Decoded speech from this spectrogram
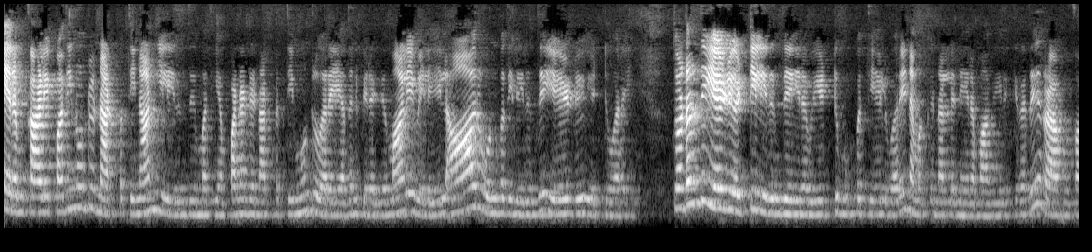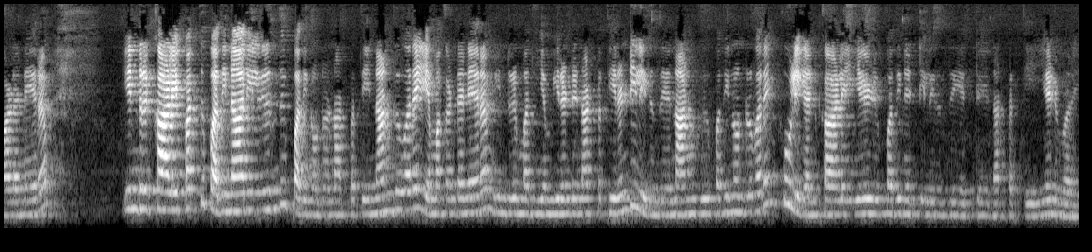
நேரம் கா காலை பதினொன்று நாற்பத்தி நான்கில் இருந்து மதியம் பன்னெண்டு நாற்பத்தி மூன்று வரை அதன் பிறகு மாலை வேளையில் ஆறு ஒன்பதில் இருந்து ஏழு எட்டு வரை. தொடர்ந்து ஏழு எட்டில் இருந்து இரவு எட்டு முப்பத்தி ஏழு வரை நமக்கு நல்ல நேரமாக இருக்கிறது. ராகு கால நேரம். இன்று காலை பத்து பதினாறிலிருந்து பதினொன்று நாற்பத்தி நான்கு வரை யமகண்ட நேரம். இன்று மதியம் இரண்டு நாற்பத்தி இரண்டில் இருந்து நான்கு பதினொன்று வரை. கூலிகன் காலை ஏழு பதினெட்டில் இருந்து எட்டு நாற்பத்தி ஏழு வரை.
